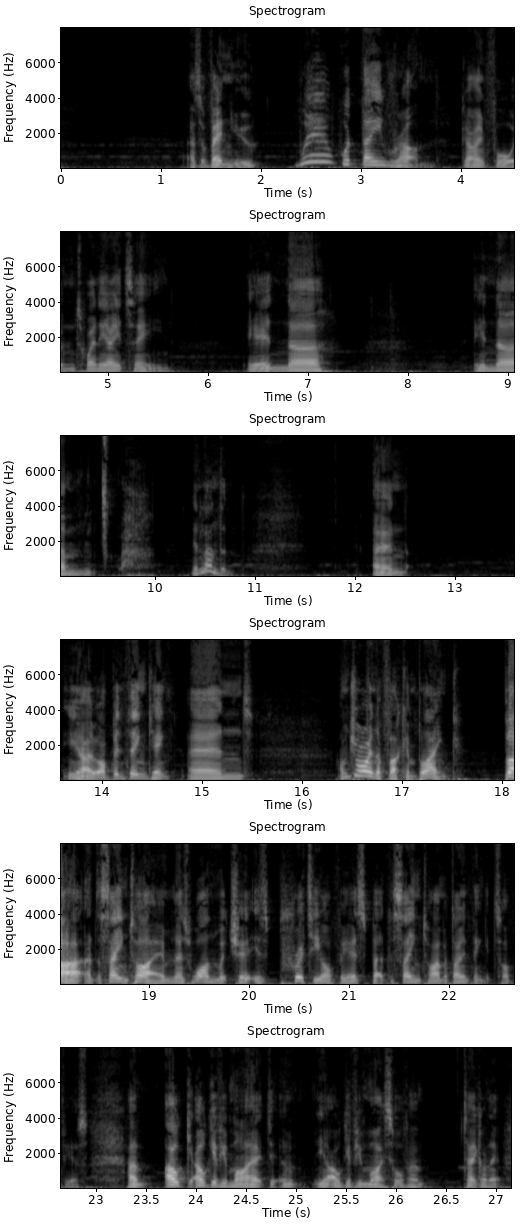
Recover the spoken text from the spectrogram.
as a venue, where would they run? going forward in 2018 in uh, in um, in London. And you know, I've been thinking, and I'm drawing a fucking blank. But at the same time, there's one which is pretty obvious, but at the same time, I don't think it's obvious. Um, I'll I'll give you my um, you know, I'll give you my sort of um, take on it.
